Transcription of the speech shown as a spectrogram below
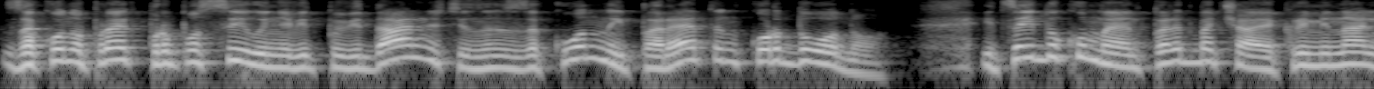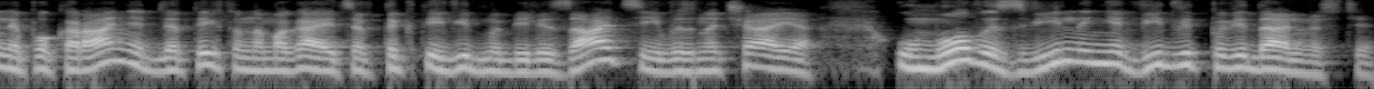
Законопроект про посилення відповідальності за незаконний перетин кордону. І цей документ передбачає кримінальне покарання для тих, хто намагається втекти від мобілізації, визначає умови звільнення від відповідальності.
